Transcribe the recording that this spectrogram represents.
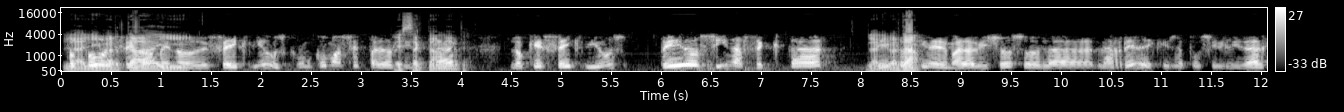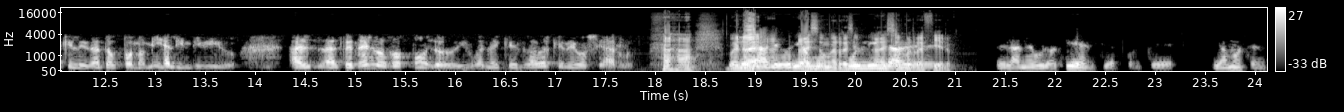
la libertad el fenómeno de fake news. ¿Cómo, cómo para Exactamente. lo que es fake news, pero sin afectar la libertad. tiene de maravilloso la, las redes, que es la posibilidad que le da de autonomía al individuo. Al, tener los dos polos, y bueno, hay que haber que negociarlo. bueno, a, eso me, refiero. De, la neurociencia, porque, digamos, en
